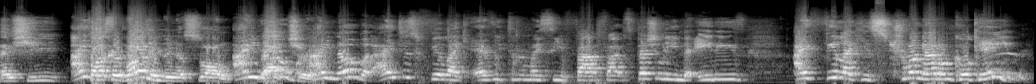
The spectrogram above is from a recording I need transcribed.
and she I talked about him in a song. I know, Rapture. I know, but I just feel like every time I see Fab Five, especially in the '80s, I feel like he's strung out on cocaine.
